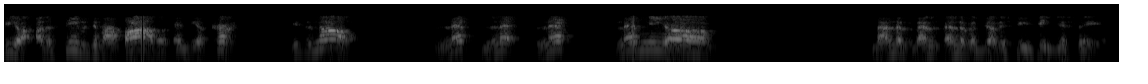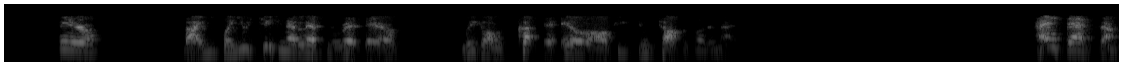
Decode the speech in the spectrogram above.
be a, a deceiver to my father and be a curse. He said, No. Let let let let me uh now look now, look at WCC just said. Fear like when you teaching that lesson right there, we gonna cut the L off he through talking for tonight. Ain't that something?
